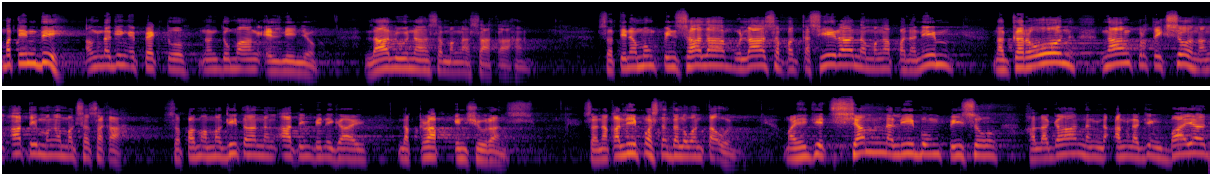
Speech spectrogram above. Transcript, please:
Matindi ang naging epekto ng dumaang El Nino, lalo na sa mga sakahan. Sa tinamong pinsala mula sa pagkasira ng mga pananim, nagkaroon ng proteksyon ang ating mga magsasaka sa pamamagitan ng ating binigay na crop insurance. Sa nakalipas na dalawang taon, mahigit siyam na libong piso halaga ng, ang naging bayad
